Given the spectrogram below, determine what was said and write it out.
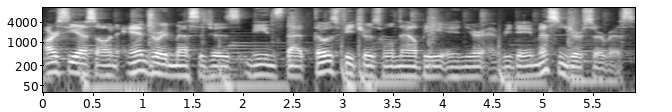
RCS on Android messages means that those features will now be in your everyday messenger service.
